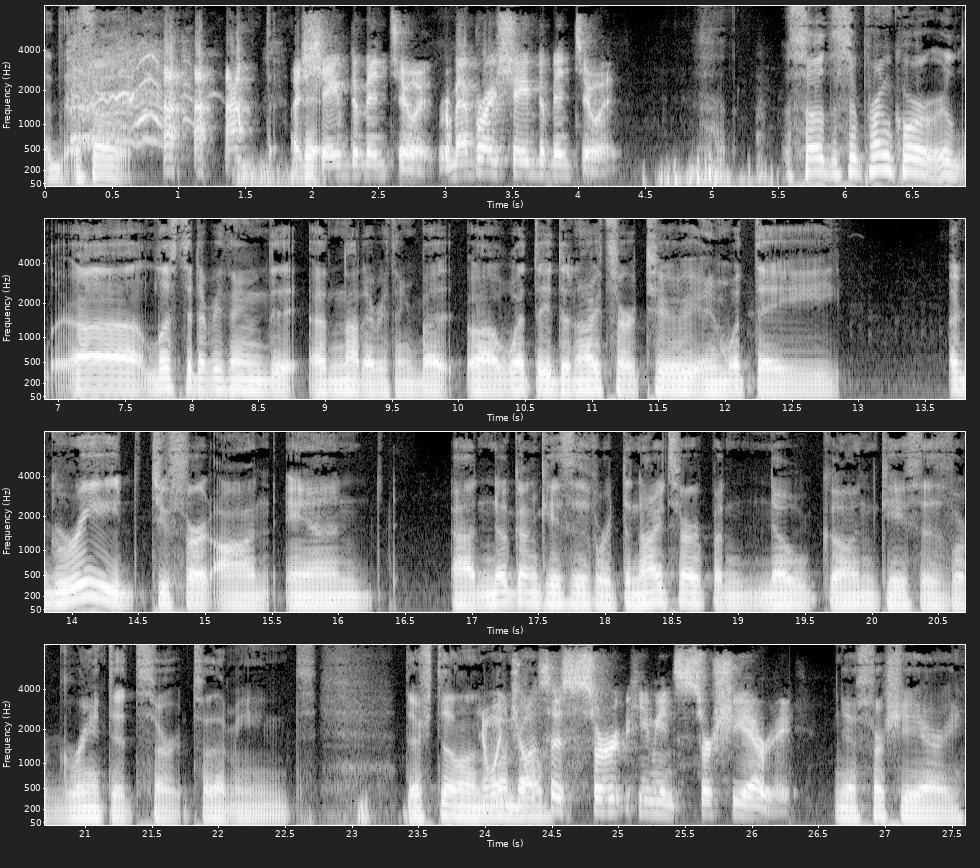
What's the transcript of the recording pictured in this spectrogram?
so I shamed him into it. Remember, I shamed him into it. So the Supreme Court uh, listed everything that uh, not everything, but uh, what they denied cert to and what they agreed to cert on, and uh, no gun cases were denied cert, but no gun cases were granted cert. So that means they're still in And when limbo. John says cert, he means certiorari. yeah, certiorari.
